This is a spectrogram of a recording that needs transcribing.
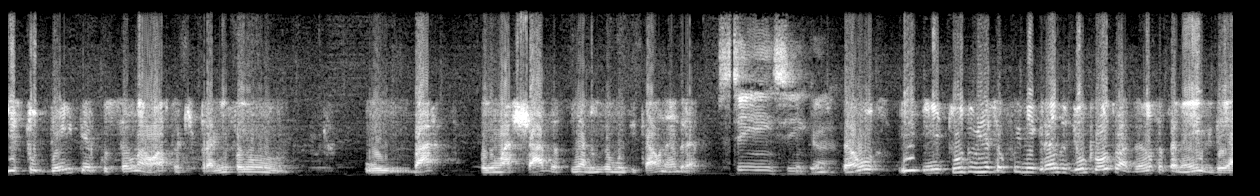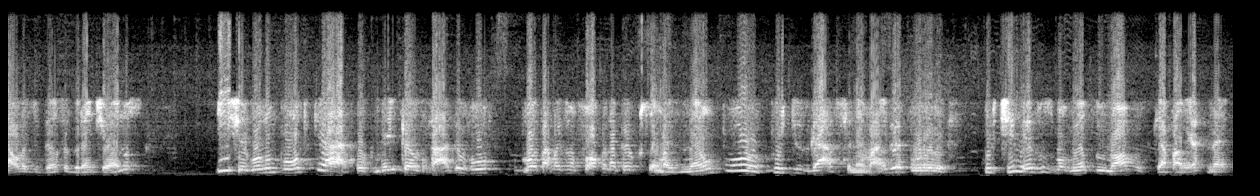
estudei percussão na OSPA, que para mim foi um, um bar, foi um achado assim a nível musical, né, André? Sim, sim, cara. Então, e, e tudo isso eu fui migrando de um para outro a dança também, dei aula de dança durante anos, e chegou num ponto que, ah, tô meio cansado, eu vou botar mais um foco na percussão, mas não por, por desgaste, né, mas é por curtir mesmo os momentos novos que aparecem, né?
